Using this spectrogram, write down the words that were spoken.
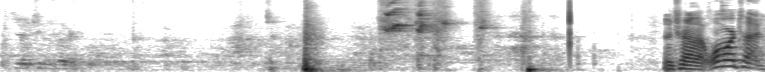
Let's do a two footer. Gonna try that one more time.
